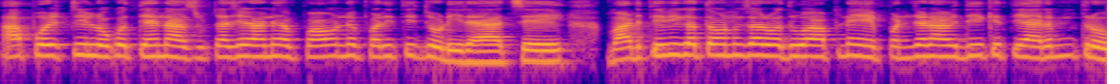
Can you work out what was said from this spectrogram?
આ પોસ્ટથી લોકો તેના છૂટાછેડાને અફવાઓને ફરીથી જોડી રહ્યા છે. મળતી વિગતો અનુસાર વધુ આપણે એ પણ જણાવી દઈએ કે ત્યારે મિત્રો,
